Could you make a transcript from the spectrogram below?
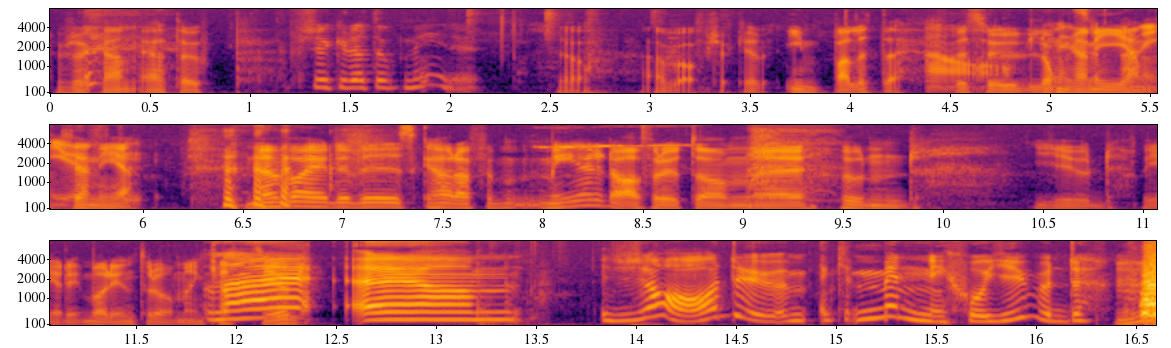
Nu försöker han äta upp. Försöker du äta upp mig nu? Ja, jag bara försöker impa lite. Ja, Visa hur lång men han egentligen är. Men vad är det vi ska höra för mer idag förutom eh, hundljud? Var det, var det inte då, men kattljud? Nej, ehm, ja du, människoljud. Mm.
